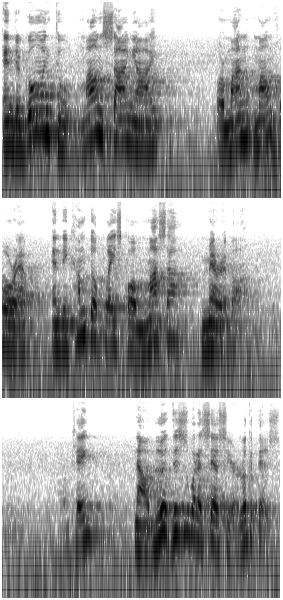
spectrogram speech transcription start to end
and they're going to Mount Sinai or Mount, Mount Horeb and they come to a place called Massah Meribah. Okay? Now, look, this is what it says here. Look at this.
